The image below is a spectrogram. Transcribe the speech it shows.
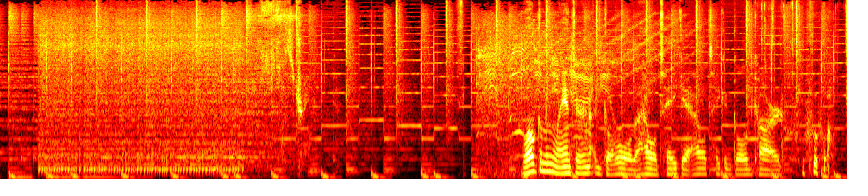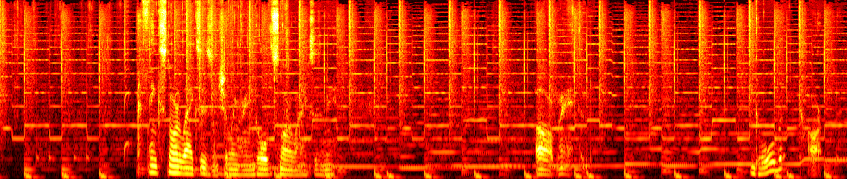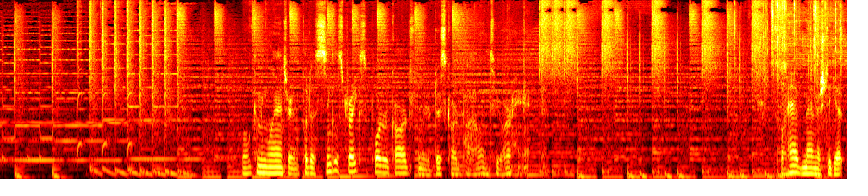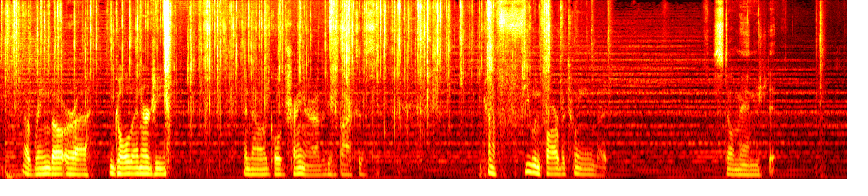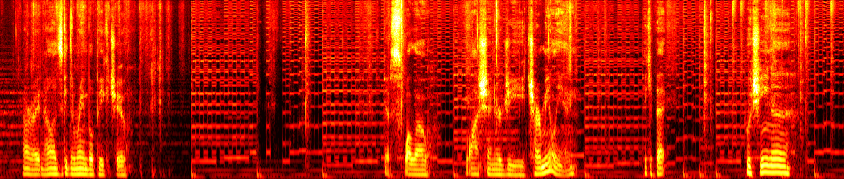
Welcoming Lantern Gold. I will take it. I will take a gold card. I think Snorlax is in Chilling Rain. Gold Snorlax is me. Oh man. Gold card. Welcoming Lantern. Put a single strike supporter card from your discard pile into our hand. So I have managed to get a rainbow or a gold energy and now a gold trainer out of these boxes. Kind of few and far between, but still managed it. Alright, now let's get the rainbow Pikachu. Got a swallow. Wash Energy, Charmeleon, back, Puchina,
